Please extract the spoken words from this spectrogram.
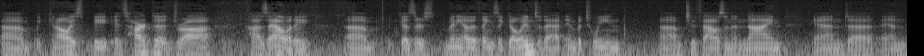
Um, it can always be, it's hard to draw causality um, because there's many other things that go into that in between um, 2009 and, uh, and,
